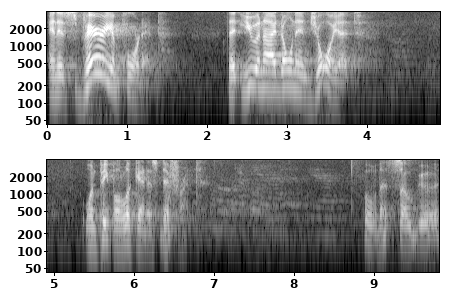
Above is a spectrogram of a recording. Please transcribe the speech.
And it's very important that you and I don't enjoy it when people look at us different. Oh, that's so good.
